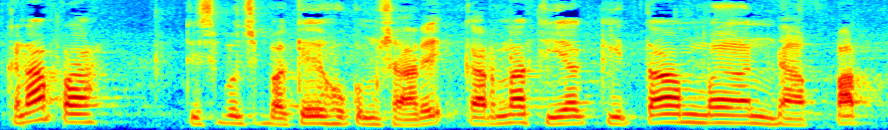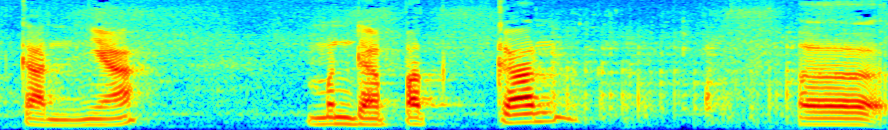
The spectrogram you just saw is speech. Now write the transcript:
Kenapa disebut sebagai hukum syari? Karena dia kita mendapatkannya mendapatkan uh,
